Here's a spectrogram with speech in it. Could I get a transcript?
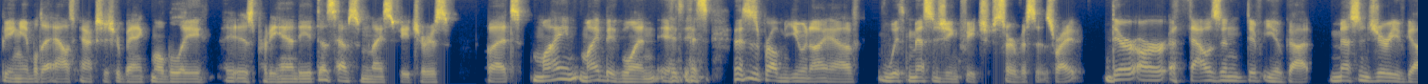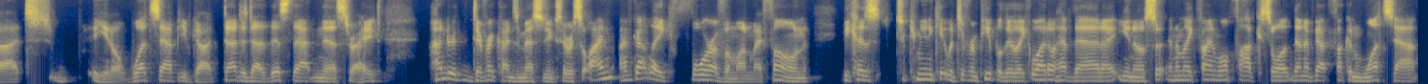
being able to access your bank mobily is pretty handy. It does have some nice features. But my my big one is, is, this is a problem you and I have with messaging feature services, right? There are a thousand different. You've got Messenger, you've got you know WhatsApp, you've got da da da this that and this, right? Hundred different kinds of messaging service. So I'm I've got like four of them on my phone because to communicate with different people, they're like, well, I don't have that. I, you know, so and I'm like, fine, well, fuck. So then I've got fucking WhatsApp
